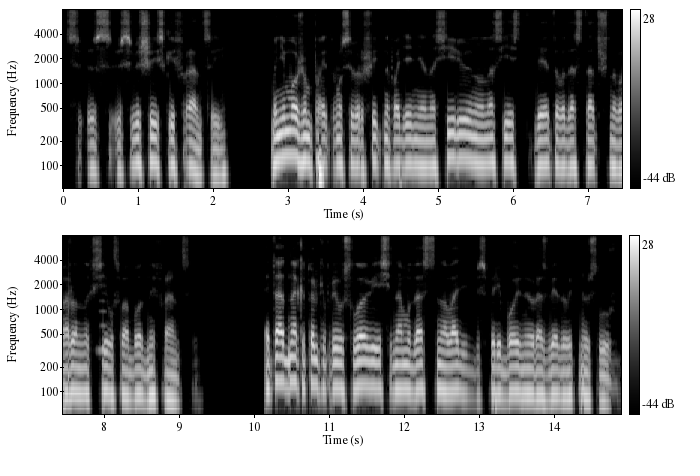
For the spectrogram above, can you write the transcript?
с, с, с Вишийской Францией. Мы не можем поэтому совершить нападение на Сирию, но у нас есть для этого достаточно вооруженных сил свободной Франции. Это, однако, только при условии, если нам удастся наладить бесперебойную разведывательную службу.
